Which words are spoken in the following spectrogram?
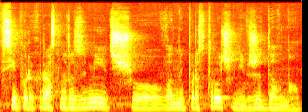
всі прекрасно розуміють, що вони прострочені вже давно.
